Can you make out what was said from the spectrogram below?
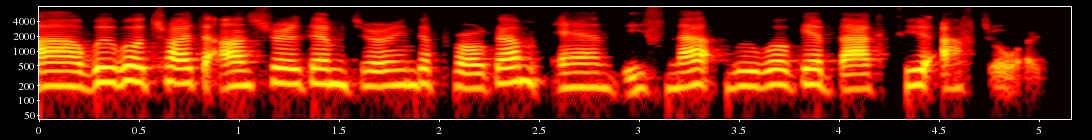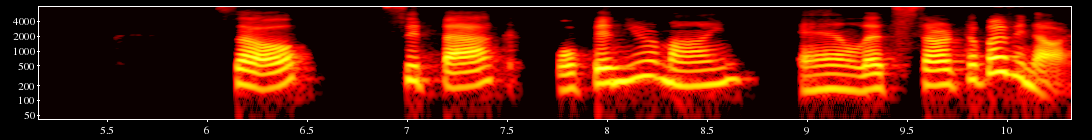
uh, we will try to answer them during the program, and if not, we will get back to you afterwards. So sit back, open your minds, and let's start the webinar.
